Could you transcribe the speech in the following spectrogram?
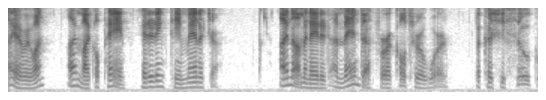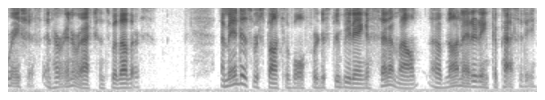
Hi everyone, I'm Michael Payne, Editing Team Manager. I nominated Amanda for a Culture Award because she's so gracious in her interactions with others. Amanda is responsible for distributing a set amount of non-editing capacity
